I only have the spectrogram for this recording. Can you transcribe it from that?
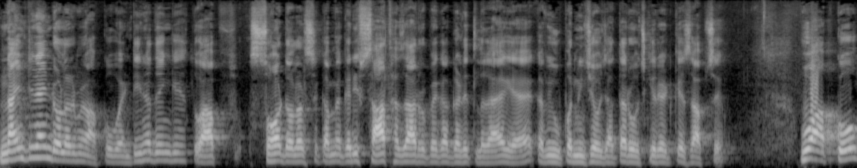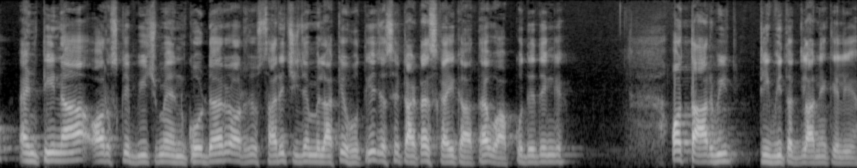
99 डॉलर में आपको वो एंटीना देंगे तो आप 100 डॉलर से कम है करीब सात हज़ार रुपये का गणित लगाया गया है, कभी ऊपर नीचे हो जाता है रोज़ के रेट के हिसाब से। वो आपको एंटीना और उसके बीच में एनकोडर और जो सारी चीज़ें मिला के होती है, जैसे टाटा स्काई का आता है, वो आपको दे देंगे। और तार भी टीवी तक लाने के लिए,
